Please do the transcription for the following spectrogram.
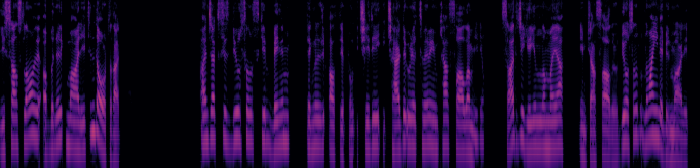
lisanslama ve abonelik maliyetini de ortadan kaldırabiliyorsunuz. Ancak siz diyorsanız ki benim teknolojik altyapım içeriği içeride üretmeme imkan sağlamıyor. Sadece yayınlamaya imkan sağlıyor diyorsanız o zaman yine bir maliyet.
